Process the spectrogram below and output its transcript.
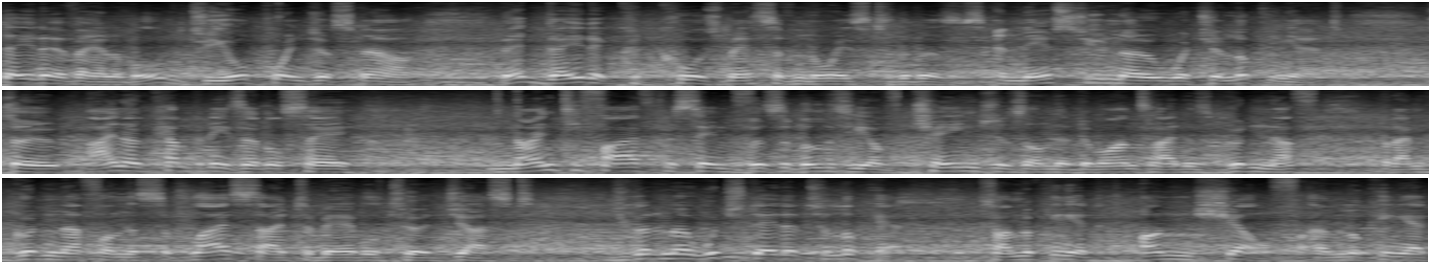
data available. To your point just now, that data could cause massive noise to the business unless you know what you're looking at. So I know companies that'll say, 95% visibility of changes on the demand side is good enough, but I'm good enough on the supply side to be able to adjust. You've got to know which data to look at. So I'm looking at on shelf, I'm looking at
